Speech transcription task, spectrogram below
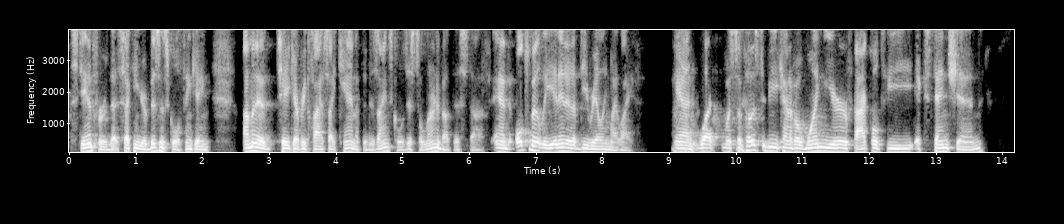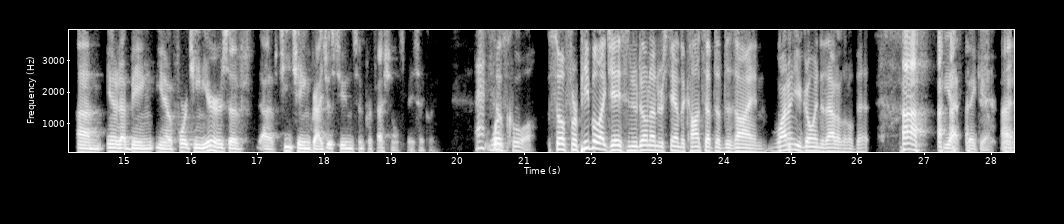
Stanford, that second year of business school, thinking, I'm going to take every class I can at the design school just to learn about this stuff. And ultimately, it ended up derailing my life. And mm-hmm. what was supposed to be kind of a one year faculty extension um, ended up being, you know, 14 years of, of teaching graduate students and professionals, basically. That's so cool. So, for people like Jason who don't understand the concept of design, why don't you go into that a little bit? yes, thank you. Uh,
